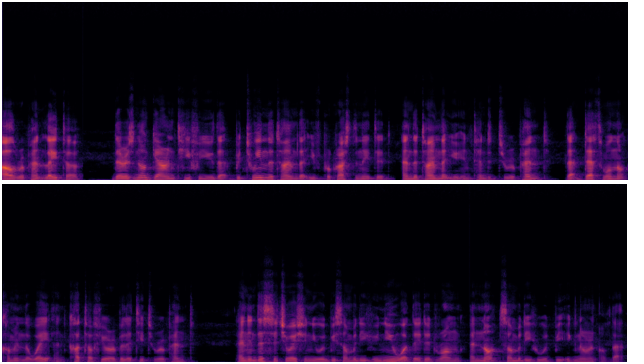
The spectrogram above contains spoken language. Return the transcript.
I'll repent later, there is no guarantee for you that between the time that you've procrastinated and the time that you intended to repent, that death will not come in the way and cut off your ability to repent. And in this situation, you would be somebody who knew what they did wrong and not somebody who would be ignorant of that.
